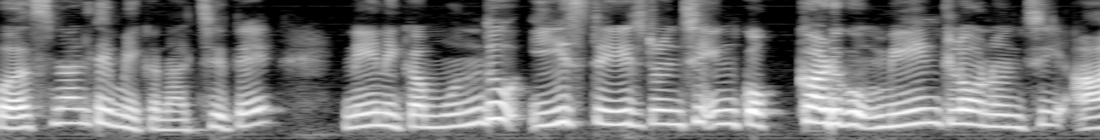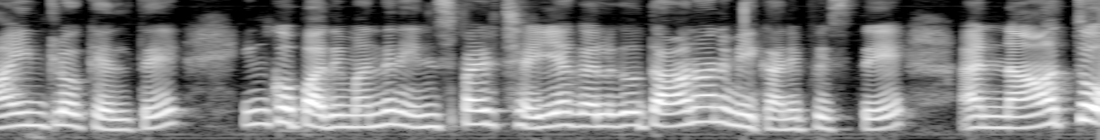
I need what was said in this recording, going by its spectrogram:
పర్సనాలిటీ మీకు నచ్చితే నేను ఇక ముందు ఈ స్టేజ్ నుంచి ఇంకొక అడుగు మీ ఇంట్లో నుంచి ఆ ఇంట్లోకి వెళ్తే ఇంకో పది మందిని ఇన్స్పైర్ చేయగలుగుతాను అని మీకు అనిపిస్తే అండ్ నాతో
